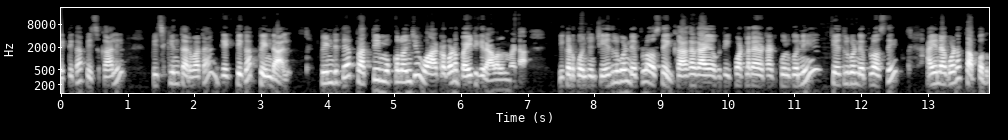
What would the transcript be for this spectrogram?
గట్టిగా పిసకాలి. పిసికిన తర్వాత గట్టిగా పిండాలి. పిండితే ప్రతి ముక్కలోంచి వాటర్ కూడా బయటికి రావాలన్నమాట. ఇక్కడ కొంచెం చేతులు కూడా నొప్పులు వస్తాయి. కాకరకాయ ఒకటి పొట్లకాయ ఒకటి కొన్ని కొన్ని చేతులు కూడా నొప్పులు వస్తాయి. అయినా కూడా తప్పదు.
